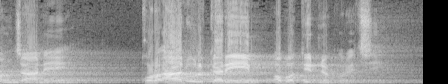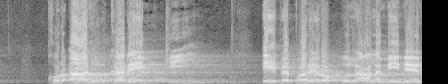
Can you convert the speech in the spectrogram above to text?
রমজানে কোরআনুল করিম অবতীর্ণ করেছি। কোরআনুল করিম কি? এই ব্যাপারে রব্বুল আলমিনের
